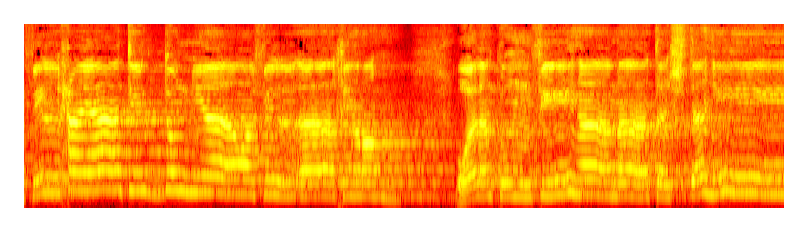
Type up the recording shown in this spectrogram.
في الحياة الدنيا وفي الآخرة ولكم فيها ما تشتهي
